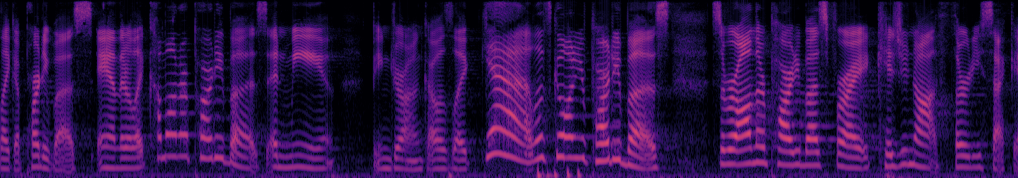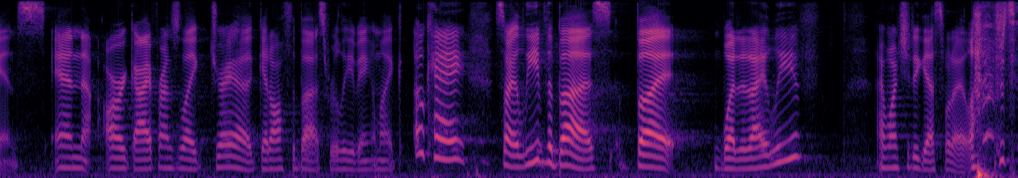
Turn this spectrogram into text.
like a party bus, and they're like, "Come on our party bus," and me being drunk, I was like, "Yeah, let's go on your party bus." So we're on their party bus for, I kid you not, 30 seconds. And our guy friends are like, Drea, get off the bus. We're leaving. I'm like, okay. So I leave the bus, but what did I leave? I want you to guess what I left.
